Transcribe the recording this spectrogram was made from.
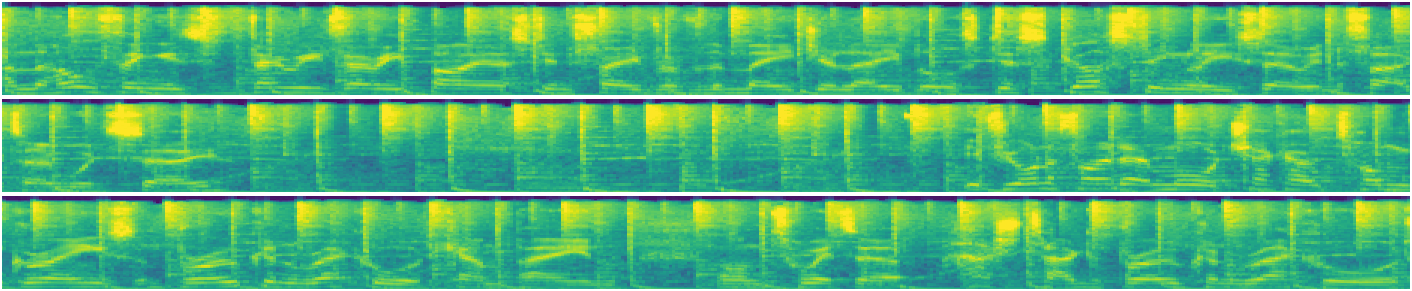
And the whole thing is very, very biased in favour of the major labels. Disgustingly so, in fact, I would say. If you want to find out more, check out Tom Gray's Broken Record campaign on Twitter, hashtag Broken Record.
